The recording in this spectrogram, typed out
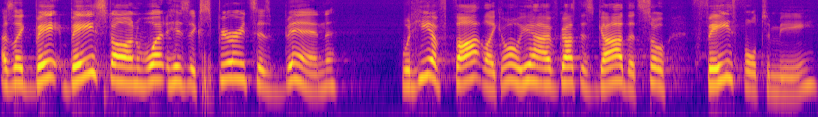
I was like, ba- based on what his experience has been, would he have thought like, oh yeah, I've got this God that's so faithful to me?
